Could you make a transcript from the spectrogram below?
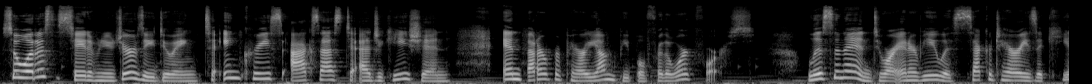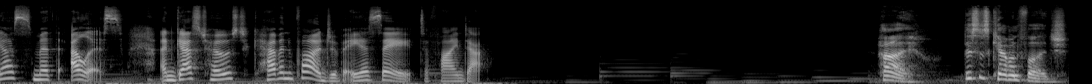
So, what is the state of New Jersey doing to increase access to education and better prepare young people for the workforce? Listen in to our interview with Secretary Zakiya Smith Ellis and guest host Kevin Fudge of ASA to find out. Hi, this is Kevin Fudge.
